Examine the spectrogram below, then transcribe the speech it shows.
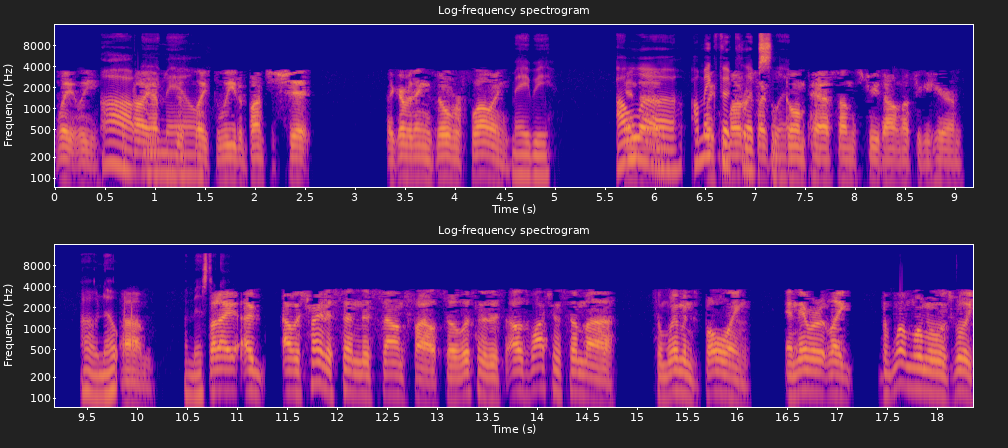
lately. Oh, I probably have to email. just like delete a bunch of shit. Like everything's overflowing. Maybe. I'll And, uh, I'll make like the clip motorcycles slip. going past on the street. I don't know if you can hear them. Oh no, Um, I missed. but I, I I was trying to send this sound file. So listen to this. I was watching some uh some women's bowling, and they were like the one woman was really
